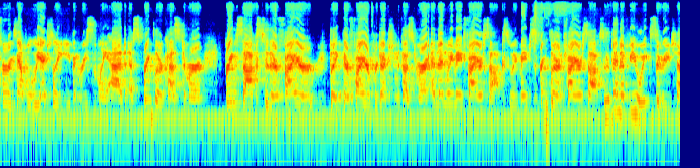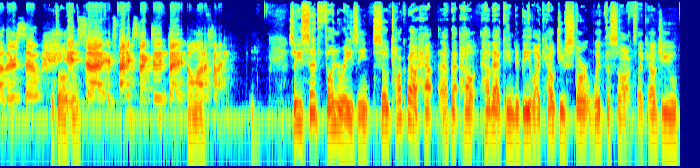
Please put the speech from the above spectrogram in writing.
for example, we actually even recently had a sprinkler customer bring socks to their fire like their fire protection customer, and then we made fire socks. We made sprinkler and fire socks within a few weeks of each other. So awesome. it's uh, it's unexpected, but mm-hmm. a lot of fun. So you said fundraising. So talk about how about how how that came to be. Like, how'd you start with the socks? Like, how'd you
